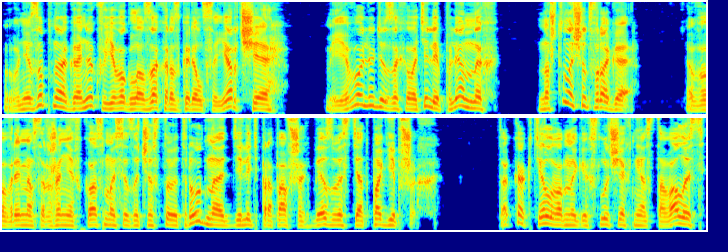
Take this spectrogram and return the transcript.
Внезапно огонёк в его глазах разгорелся ярче. Его люди захватили пленных, но что насчет врага? Во время сражений в космосе зачастую трудно отделить пропавших без вести от погибших. Так как тел во многих случаях не оставалось,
